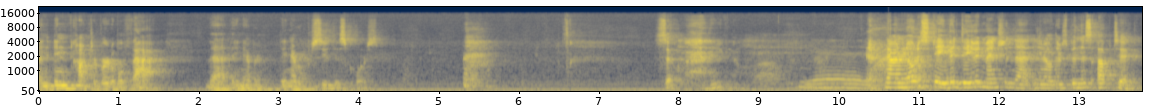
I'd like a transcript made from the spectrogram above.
an incontrovertible fact that they never, they never pursued this course. So, there you go. Yay. Now notice David, David mentioned that, you know, there's been this uptick,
